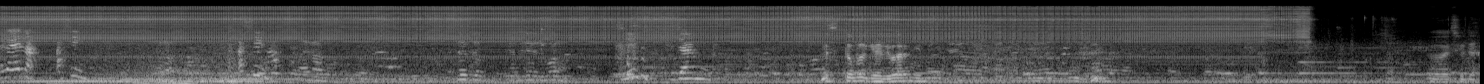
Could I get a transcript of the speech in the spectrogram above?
Enak enak, asin. Asin. Ini jamu. Terus coba kayak di luar nih. Oh sudah.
